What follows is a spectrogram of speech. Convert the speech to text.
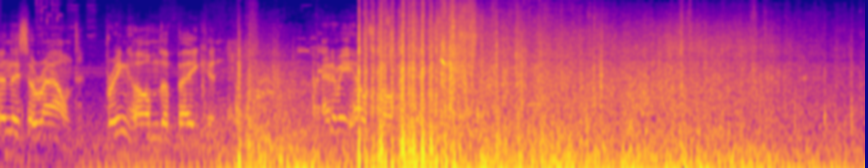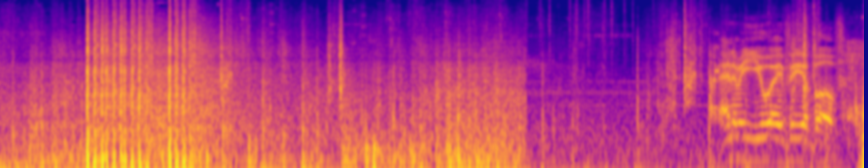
Turn this around. Bring home the bacon. Enemy Hellstorm detected. Enemy UAV above.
